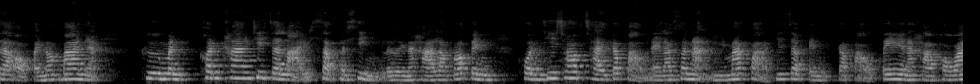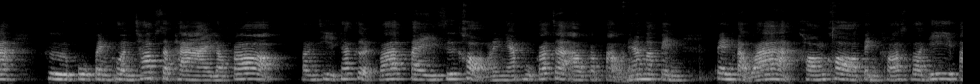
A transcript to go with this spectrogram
จะออกไปนอกบ้านเนี่ยคือมันค่อนข้างที่จะหลายสรรพสิ่งเลยนะคะ แล้วก็เป็นคนที่ชอบใช้กระเป๋าในลักษณะนี้มากกว่าที่จะเป็นกระเป๋าเป้นะคะ เพราะว่าคือปูเป็นคนชอบสะพายแล้วก็ บางทีถ้าเกิดว่าไปซื้อของอะไรเงี้ยปูก็จะเอากระเป๋าเนี่ยมาเป็นเป็นแบบว่าคล้องคอเป็น cross body ไป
